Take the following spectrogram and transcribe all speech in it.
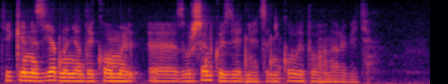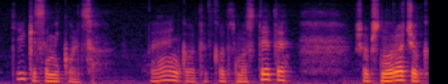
Тільки не з'єднання, де комель е, з вершинкою з'єднується, ніколи того не робіть. Тільки самі кольця. Легенько отак от змастити, щоб шнурочок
